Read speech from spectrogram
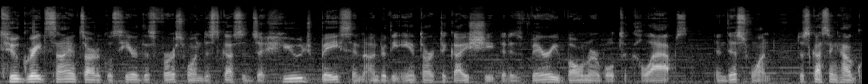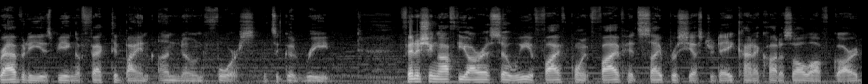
Two great science articles here. This first one discusses a huge basin under the Antarctic ice sheet that is very vulnerable to collapse. And this one, discussing how gravity is being affected by an unknown force. It's a good read. Finishing off the RSOE, a 5.5 hit Cyprus yesterday, kind of caught us all off guard.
